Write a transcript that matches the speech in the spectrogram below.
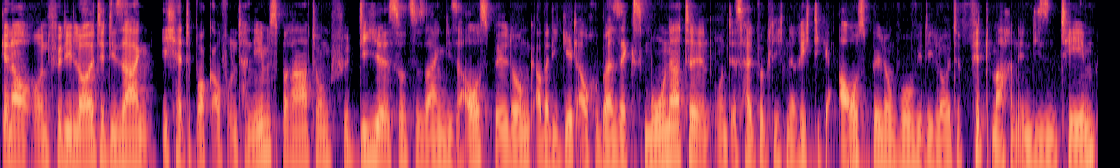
Genau, und für die Leute, die sagen, ich hätte Bock auf Unternehmensberatung, für die ist sozusagen diese Ausbildung, aber die geht auch über sechs Monate und ist halt wirklich eine richtige Ausbildung, wo wir die Leute fit machen in diesen Themen,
